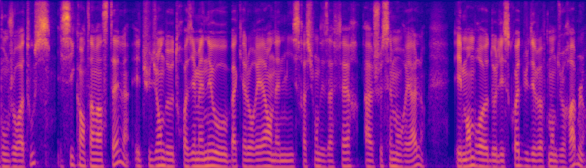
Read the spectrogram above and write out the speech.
Bonjour à tous, ici Quentin Vinstel, étudiant de troisième année au baccalauréat en administration des affaires à HEC Montréal et membre de l'escouade du développement durable,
